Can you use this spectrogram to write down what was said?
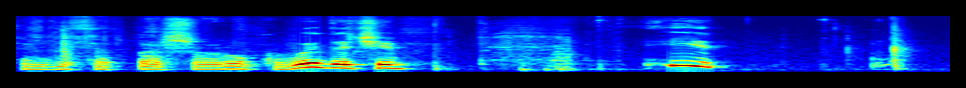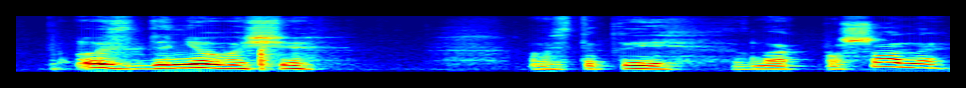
71 року видачі. І ось до нього ще ось такий знак пошани.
